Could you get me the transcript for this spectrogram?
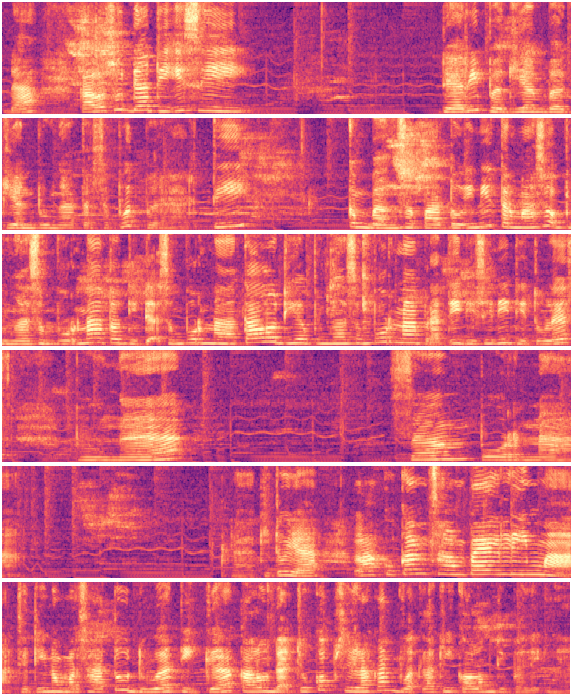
nah kalau sudah diisi dari bagian-bagian bunga tersebut berarti kembang sepatu ini termasuk bunga sempurna atau tidak sempurna. Kalau dia bunga sempurna, berarti di sini ditulis bunga sempurna. Nah gitu ya, lakukan sampai 5. Jadi nomor 1, 2, 3, kalau tidak cukup silahkan buat lagi kolom di baliknya.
